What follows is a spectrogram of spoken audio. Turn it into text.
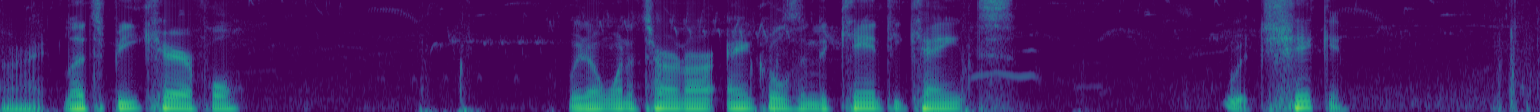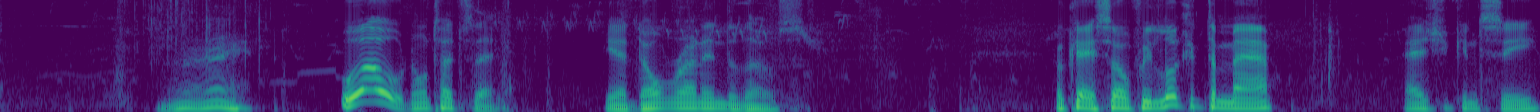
All right, let's be careful. We don't want to turn our ankles into canty caints with chicken. All right. Whoa, don't touch that. Yeah, don't run into those. Okay, so if we look at the map, as you can see,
